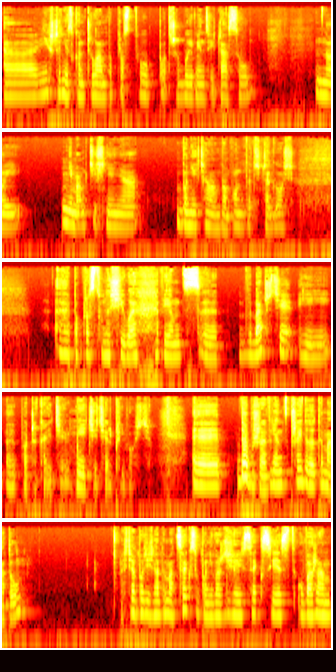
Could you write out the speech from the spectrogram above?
E, jeszcze nie skończyłam, po prostu potrzebuję więcej czasu. No i nie mam ciśnienia, bo nie chciałam Wam oddać czegoś, po prostu na siłę, więc e, wybaczcie i e, poczekajcie, miejcie cierpliwość. Dobrze, więc przejdę do tematu. Chciałam powiedzieć na temat seksu, ponieważ dzisiaj seks jest, uważam,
